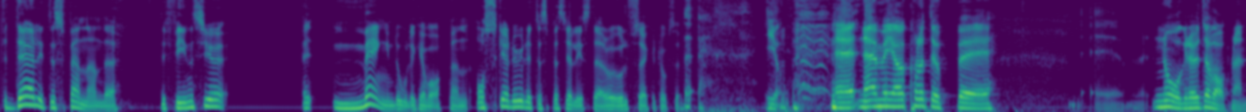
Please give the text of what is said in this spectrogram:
för det är lite spännande. Det finns ju en mängd olika vapen. Oskar, du är lite specialist där och Ulf säkert också. Ja. eh, nej, men jag har kollat upp eh, eh, några utav vapnen.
